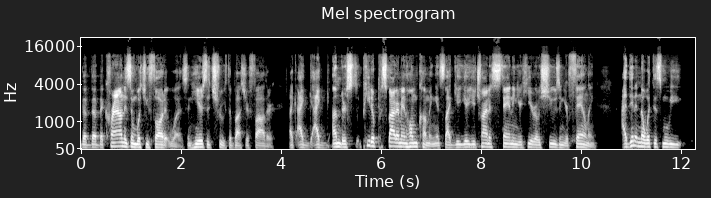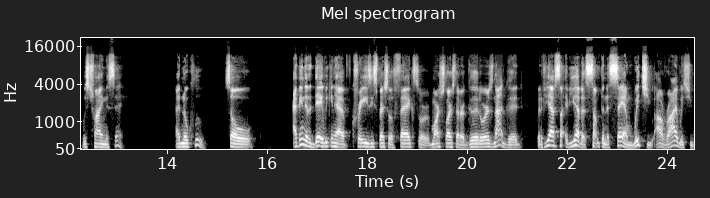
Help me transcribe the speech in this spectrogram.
The, the the crown isn't what you thought it was and here's the truth about your father like I I understood Peter Spider-Man Homecoming. It's like you you you're trying to stand in your hero's shoes and you're failing. I didn't know what this movie was trying to say. I had no clue. So at the end of the day, we can have crazy special effects or martial arts that are good or is not good. But if you have some, if you have a, something to say, I'm with you. I'll ride with you,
